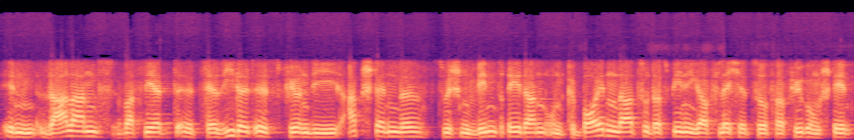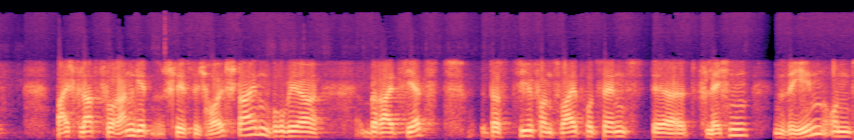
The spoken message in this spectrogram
Im Saarland, was sehr äh, zersiedelt ist, führen die Abstände zwischen Windrädern und Gebäuden dazu, dass weniger Fläche zur Verfügung steht. Beispielhaft vorangeht Schleswig-Holstein, wo wir bereits jetzt das Ziel von zwei Prozent der Flächen sehen und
